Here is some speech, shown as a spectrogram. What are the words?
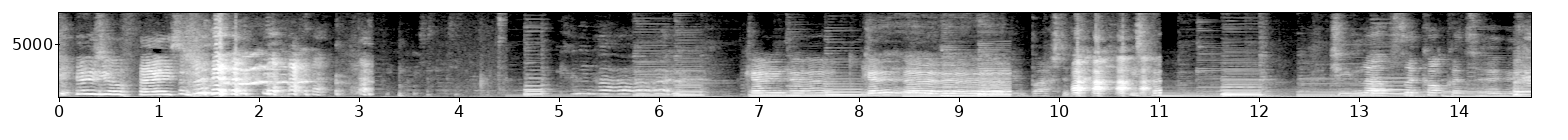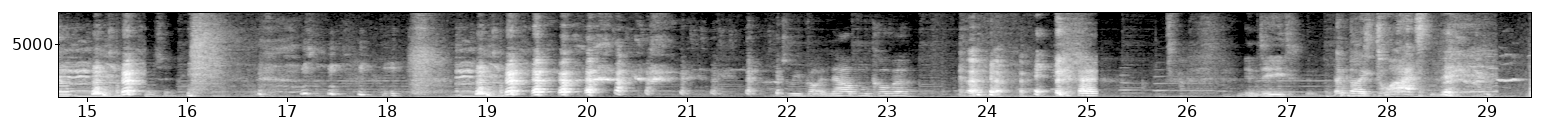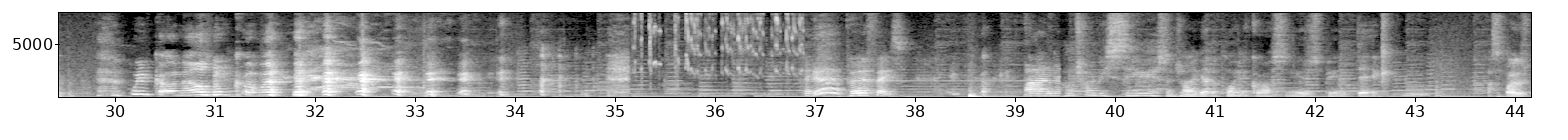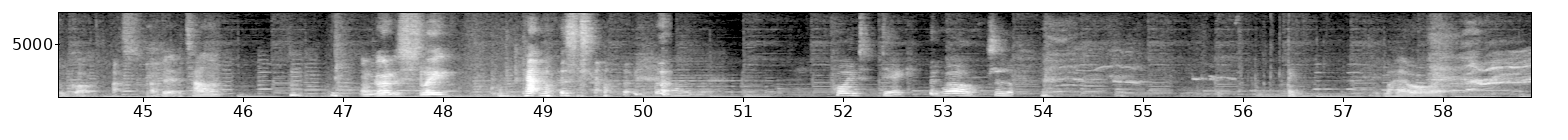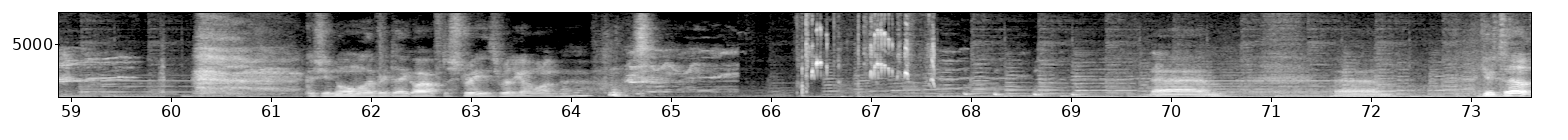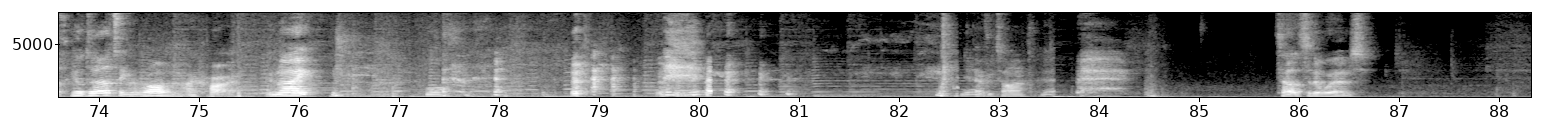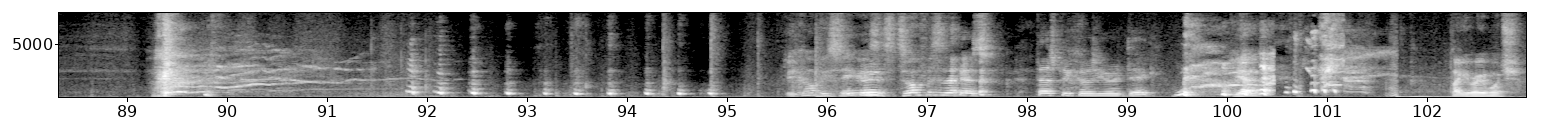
Here's your face. Carrying her, carrying her. You bastard. He's per- she loves the cockatoo. we've got an album cover. Indeed. That guy's Twat! We've got an album cover. perfect. And I'm trying to be serious and trying to get the point across, and you're just being a dick. I suppose we've got that's a bit of a talent. I'm going to sleep. Catman's talent. Oh, Point dick. Well, so my hair alright? Because your normal everyday guy off the street is really going to want to know. um, um, you're dirty. You're dirty. You're wrong. I cry. Good night. Every time. Yeah. Tell it to the worms. You can't be serious. It's tough, isn't it? Yes, that's because you're a dick. Yeah. Thank you very much.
